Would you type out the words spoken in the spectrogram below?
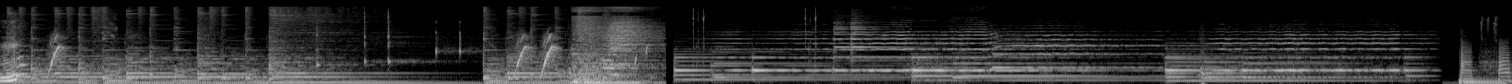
응? 열.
